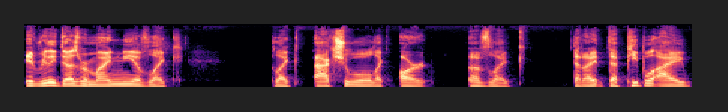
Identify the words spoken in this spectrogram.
it really does remind me of like like actual like art of like that i that people i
